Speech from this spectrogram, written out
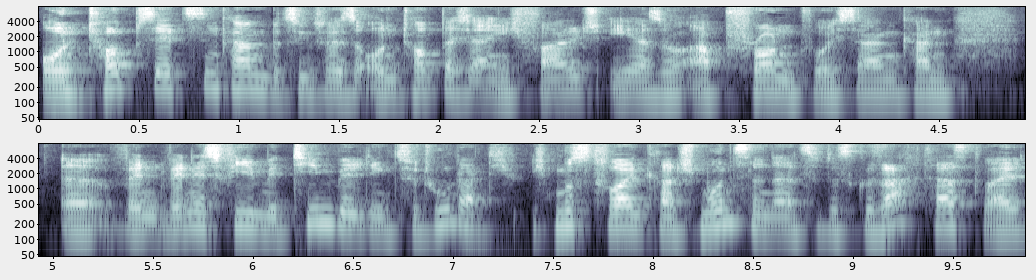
on top setzen kann, beziehungsweise on top ist ja eigentlich falsch, eher so upfront, wo ich sagen kann, äh, wenn, wenn es viel mit Teambuilding zu tun hat, ich, ich musste vorhin gerade schmunzeln, als du das gesagt hast, weil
